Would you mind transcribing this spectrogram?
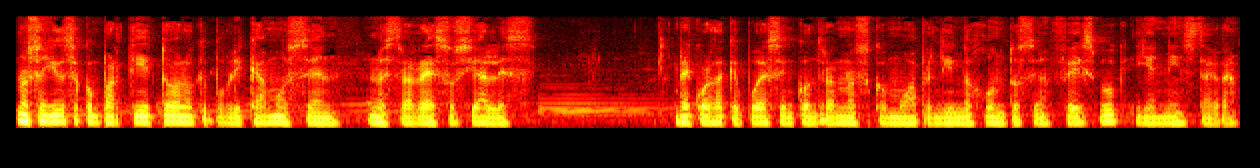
nos ayudes a compartir todo lo que publicamos en nuestras redes sociales. Recuerda que puedes encontrarnos como Aprendiendo Juntos en Facebook y en Instagram.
